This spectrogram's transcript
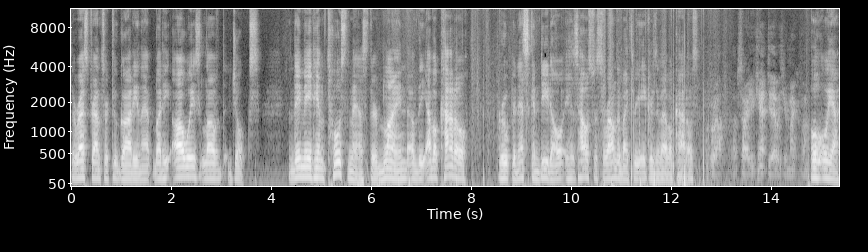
the restaurants were too gaudy and that. But he always loved jokes. And they made him Toastmaster blind of the avocado group in Escondido. His house was surrounded by three acres of avocados. Uncle Ralph, I'm sorry, you can't do that with your microphone. Oh, oh yeah.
